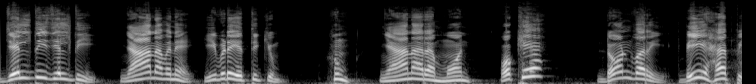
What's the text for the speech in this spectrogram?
ജൽദി ജൽദി. ഞാൻ അവനെ ഇവിടെ എത്തിക്കും. ഹും ഞാനാരാ മോൻ? Okay? Don't worry. Be happy.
